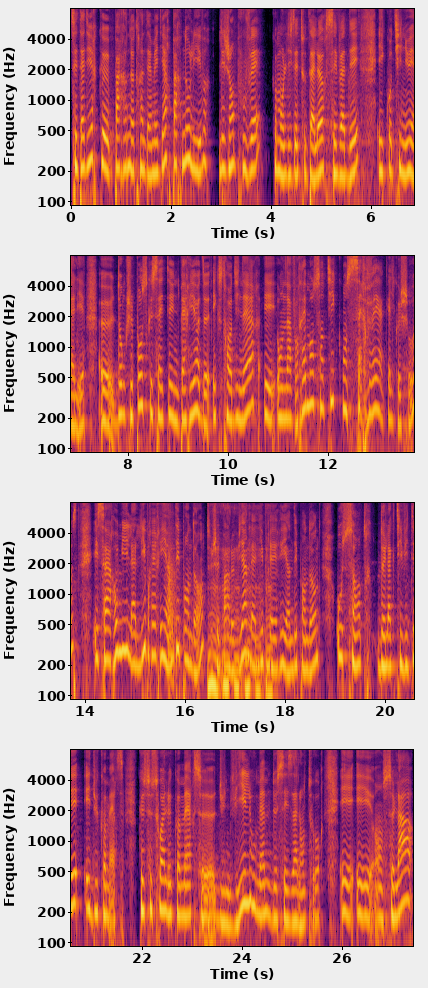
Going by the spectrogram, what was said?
C'est-à-dire que par notre intermédiaire, par nos livres, les gens pouvaient comme on le disait tout à l'heure, s'évader et continuer à lire. Euh, donc je pense que ça a été une période extraordinaire et on a vraiment senti qu'on servait à quelque chose et ça a remis la librairie indépendante, je mmh, parle mmh, bien de la librairie indépendante, au centre de l'activité et du commerce, que ce soit le commerce d'une ville ou même de ses alentours. Et, et en cela,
